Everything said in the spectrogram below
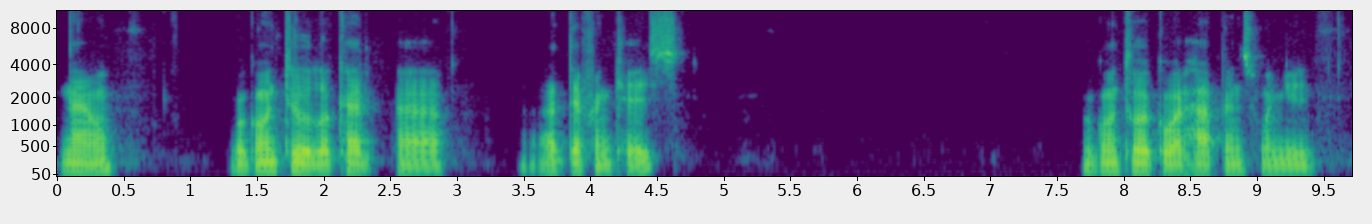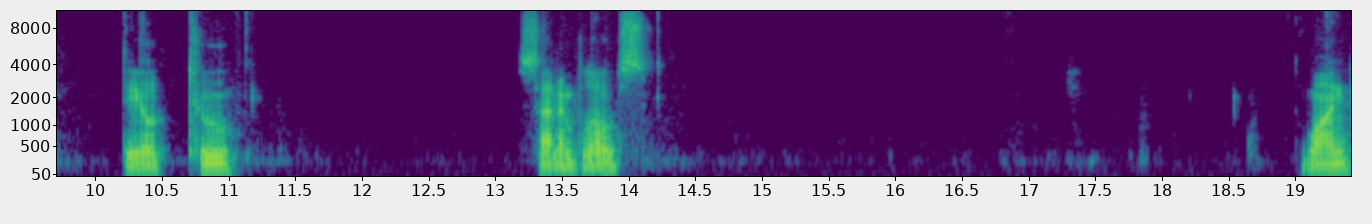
Now, we're going to look at uh, a different case. We're going to look at what happens when you deal two sudden blows. One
